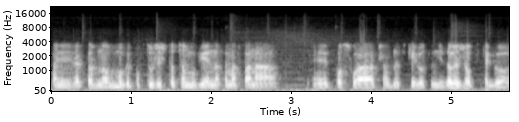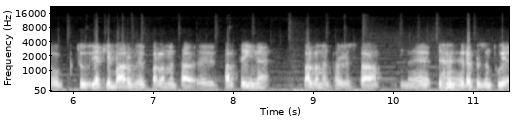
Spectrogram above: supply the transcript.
Panie dyrektor, no mogę powtórzyć to, co mówiłem na temat pana y, posła Czarneckiego. To nie zależy od tego, jakie barwy parlamenta- y, partyjne parlamentarzysta reprezentuje.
